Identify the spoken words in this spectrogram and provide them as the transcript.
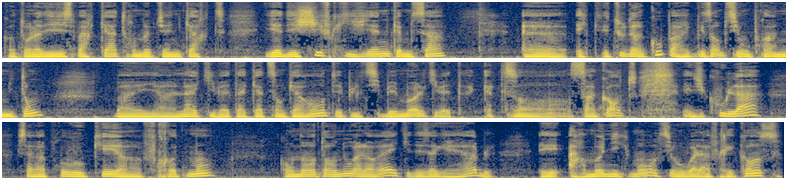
Quand on la divise par 4, on obtient une carte. Il y a des chiffres qui viennent comme ça. et, et, tout d'un coup, par exemple, si on prend un demi-ton, ben, il y a un La qui va être à 440 et puis le Si bémol qui va être à 450. Et du coup, là, ça va provoquer un frottement qu'on entend nous à l'oreille qui est désagréable. Et harmoniquement, si on voit la fréquence,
